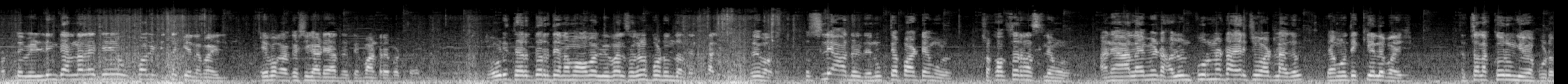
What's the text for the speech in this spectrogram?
फक्त वेल्डिंग करणारे आहे ते क्वालिटीचं केलं पाहिजे. हे बघा कशी गाडी आता ते पांढऱ्या पडतात एवढी थरथर ते ना मोबाईल बिबाईल सगळं पडून जातात खाली. हे बघ कसली आदत आहे नुकत्या पाट्यामुळं चॉकॉप्सर नसल्यामुळं आणि अलायमेंट हलून पूर्ण टायरची वाट लागेल त्यामुळे ते केलं पाहिजे. तर चला करून घेऊया पुढं.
